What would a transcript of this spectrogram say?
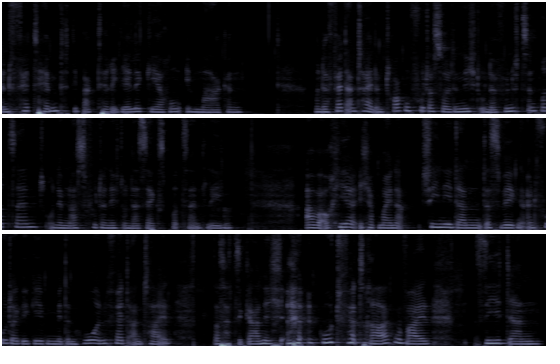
Denn Fett hemmt die bakterielle Gärung im Magen. Und der Fettanteil im Trockenfutter sollte nicht unter 15% und im Nassfutter nicht unter 6% liegen. Aber auch hier, ich habe meiner Genie dann deswegen ein Futter gegeben mit dem hohen Fettanteil. Das hat sie gar nicht gut vertragen, weil sie dann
